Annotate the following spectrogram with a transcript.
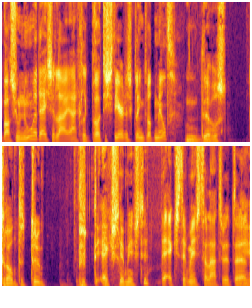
Bas, hoe noemen we deze lui eigenlijk? Protesteerders klinkt wat mild. Dat was Trump de extremisten. De extremisten, laten we het eh, Ja.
